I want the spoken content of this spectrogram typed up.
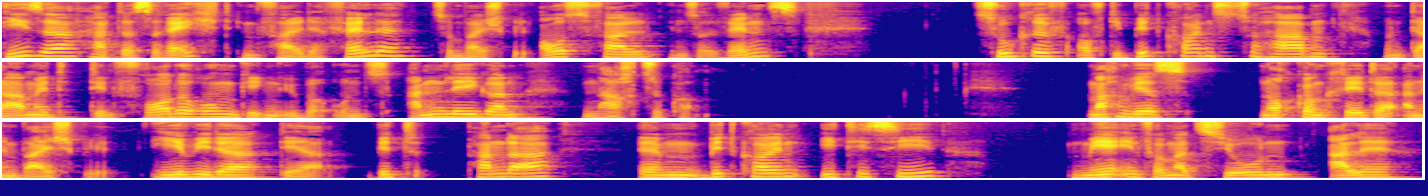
Dieser hat das Recht, im Fall der Fälle, zum Beispiel Ausfall, Insolvenz, Zugriff auf die Bitcoins zu haben und damit den Forderungen gegenüber uns Anlegern nachzukommen. Machen wir es noch konkreter an einem Beispiel. Hier wieder der Bitpanda ähm, Bitcoin ETC. Mehr Informationen alle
